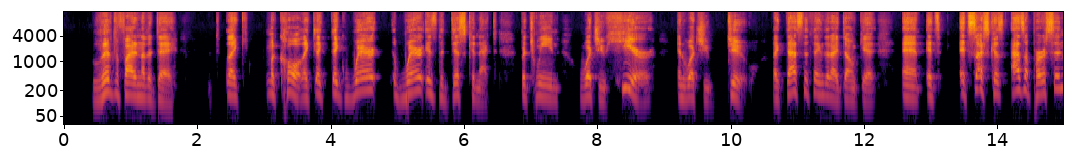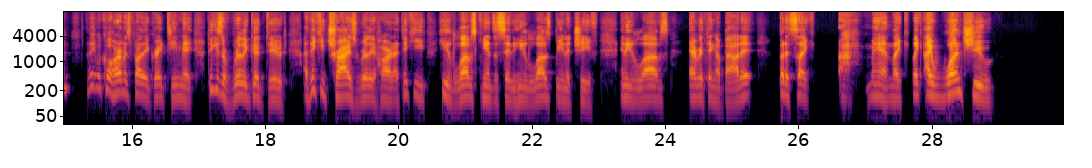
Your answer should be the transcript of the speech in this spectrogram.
live to fight another day. Like Mecole, like like like where where is the disconnect between what you hear and what you do? Like that's the thing that I don't get. And it's it sucks because as a person, I think Mecole Hardman's probably a great teammate. I think he's a really good dude. I think he tries really hard. I think he he loves Kansas City. He loves being a chief and he loves everything about it. But it's like, oh, man, like like I want you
